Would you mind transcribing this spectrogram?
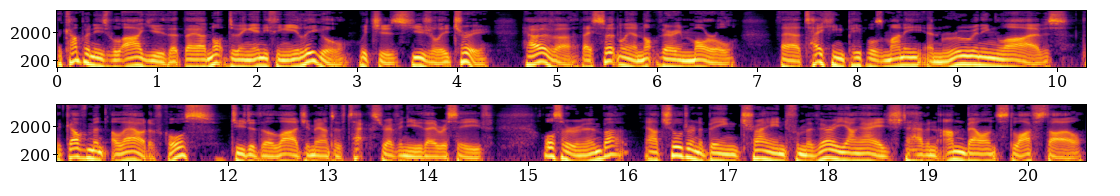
The companies will argue that they are not doing anything illegal, which is usually true. However, they certainly are not very moral. They are taking people's money and ruining lives. The government allow it, of course, due to the large amount of tax revenue they receive. Also remember, our children are being trained from a very young age to have an unbalanced lifestyle.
